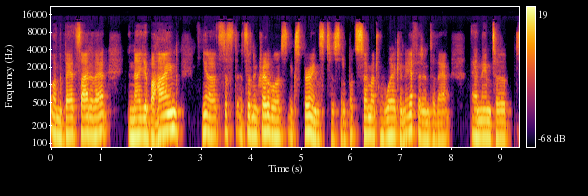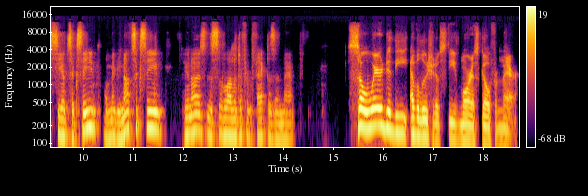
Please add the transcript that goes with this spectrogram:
on the bad side of that and now you're behind you know it's just it's an incredible experience to sort of put so much work and effort into that and then to see it succeed or maybe not succeed who knows? There's a lot of different factors in that. So, where did the evolution of Steve Morris go from there?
